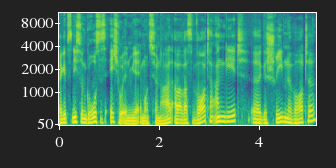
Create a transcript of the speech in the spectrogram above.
da gibt es nicht so ein großes Echo in mir emotional. Aber was Worte angeht, äh, geschriebene Worte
